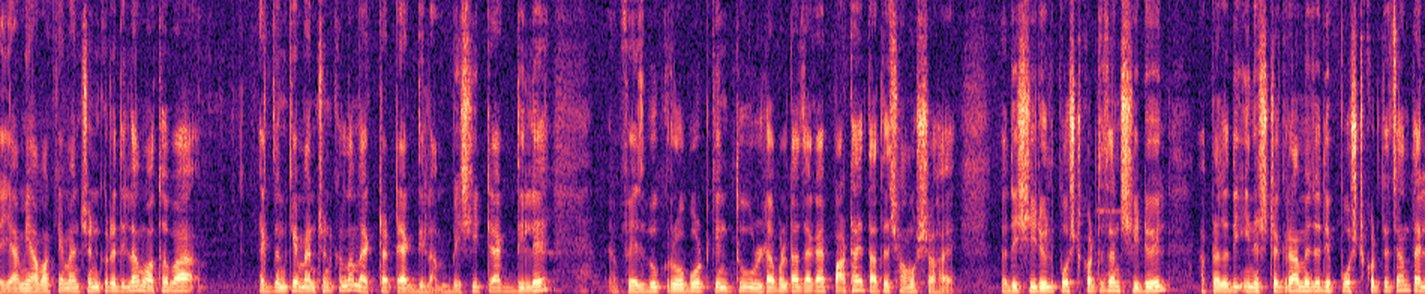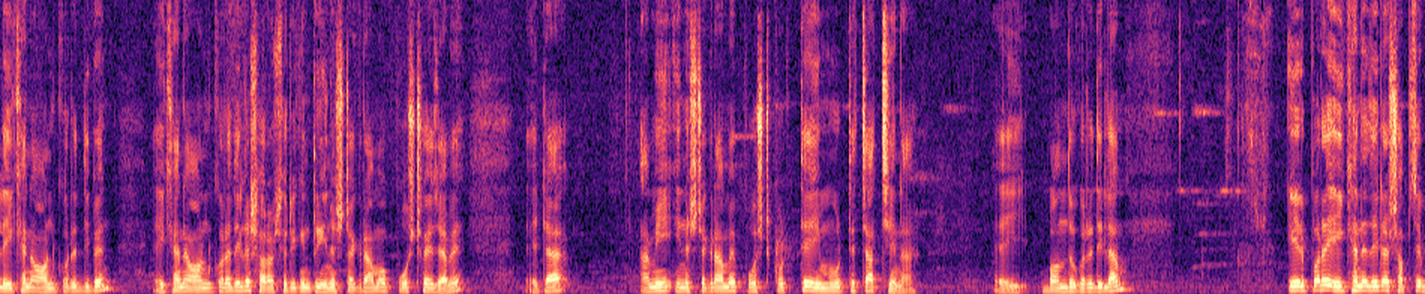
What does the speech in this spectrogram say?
এই আমি আমাকে মেনশন করে দিলাম, অথবা একজনকে মেনশন করলাম, একটা ট্যাগ দিলাম। বেশি ট্যাগ দিলে ফেসবুক রোবট কিন্তু উল্টাপাল্টা জায়গায় পাঠায়, তাতে সমস্যা হয়। যদি শিডিউল পোস্ট করতে চান শিডিউল আপনারা যদি ইনস্টাগ্রামে যদি পোস্ট করতে চান, তাহলে এইখানে অন করে দিবেন। এইখানে অন করে দিলে সরাসরি কিন্তু ইনস্টাগ্রামও পোস্ট হয়ে যাবে। এটা আমি ইনস্টাগ্রামে পোস্ট করতে এই মুহূর্তে চাচ্ছি না। এই বন্ধ করে দিলাম। এরপরে এইখানে যেটা সবচেয়ে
